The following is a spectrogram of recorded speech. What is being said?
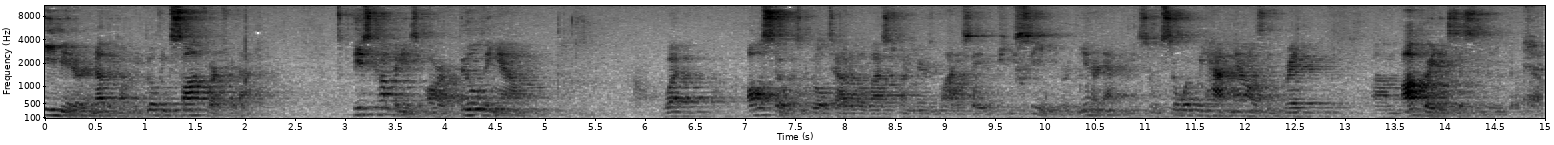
eMeter, another company, building software for that. These companies are building out what also was built out over the last 20 years by, say, the PC or the internet. I mean, so, so what we have now is the grid um, operating system being built out.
